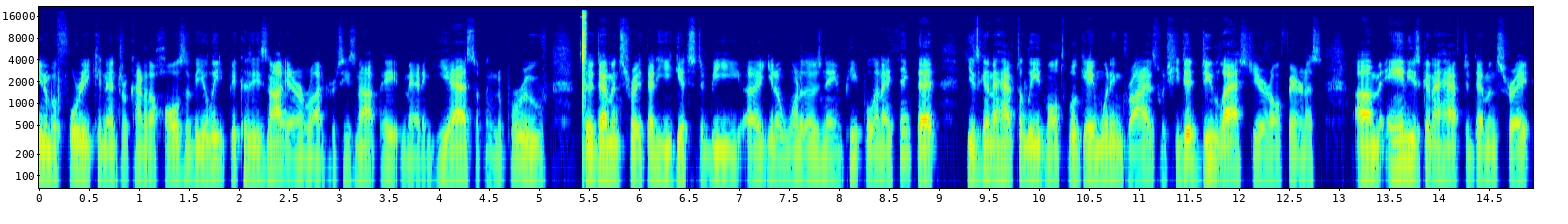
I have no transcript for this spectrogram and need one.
you know, before he can enter kind of the halls of the elite because he's not Aaron Rodgers, he's not Peyton Manning. He has something to prove to demonstrate that he gets to be, uh, you know, one of those named people. And I think that he's going to have to lead multiple game-winning drives, which he did do last year, in all fairness. Um, and he's going to have to demonstrate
